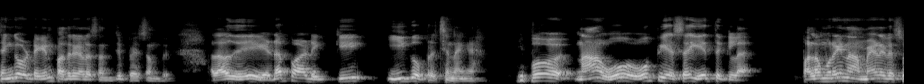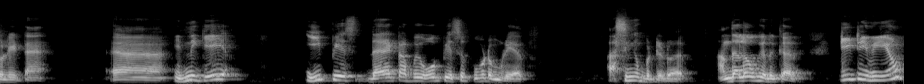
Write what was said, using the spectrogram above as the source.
செங்கோட்டையன் பத்திரிகையாளர் சந்திச்சு பேசுனது. அதாவது எடப்பாடிக்கு ஈகோ பிரச்சனைங்க. இப்போ நான் ஓ ஓபிஎஸ்ஸை ஏற்றுக்கல பல முறை நான் மேடையில் சொல்லிட்டேன். இன்னைக்கு இபிஎஸ் டைரக்டாக போய் ஓபிஎஸ் கூப்பிட முடியாது. அசிங்கப்பட்டுடுவார். அந்த அளவுக்கு இருக்காது டிடிவியும்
